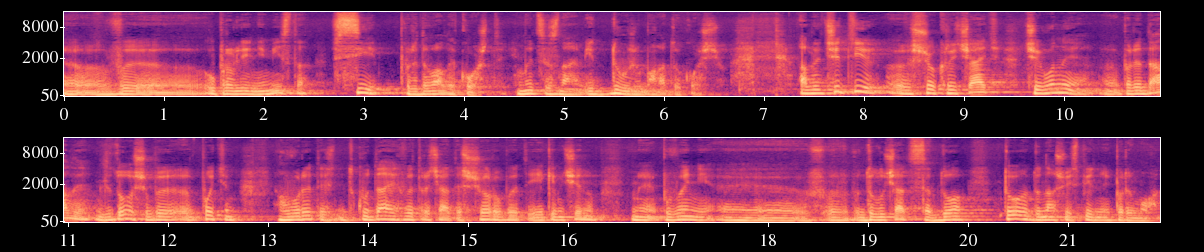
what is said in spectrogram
е, в управлінні міста, всі передавали кошти. І ми це знаємо. І дуже багато коштів. Але чи ті, е, що кричать, чи вони е, передали для того, щоб е, потім говорити, куди їх витрачати, що робити, яким чином ми повинні долучатися до того, до нашої спільної перемоги.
